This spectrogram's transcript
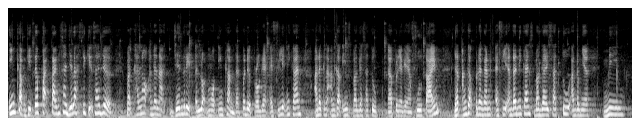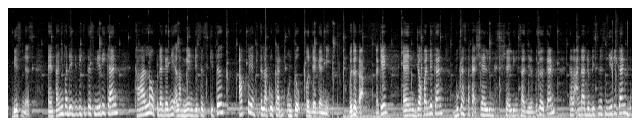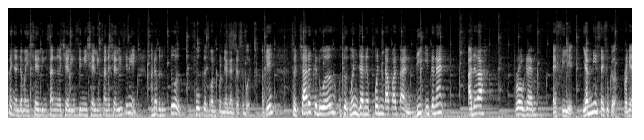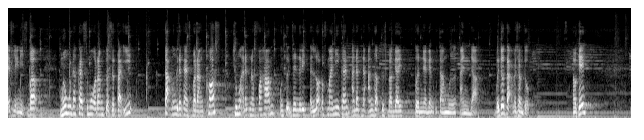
income kita part time sajalah sikit saja. But kalau anda nak generate a lot more income daripada program affiliate ni kan, anda kena anggap ini sebagai satu uh, perniagaan yang full time dan anggap perniagaan affiliate anda ni kan sebagai satu anda punya main business. And tanya pada diri kita sendiri kan, kalau perniagaan ni adalah main business kita, apa yang kita lakukan untuk perniagaan ni? Betul tak? Okay? And jawapan dia kan, bukan setakat sharing sharing saja, betul kan? Kalau anda ada bisnes sendiri kan, bukannya anda main sharing sana, sharing sini, sharing sana, sharing sini. Anda betul-betul fokus on perniagaan tersebut. Okay? So, cara kedua untuk menjana pendapatan di internet adalah program affiliate. Yang ni saya suka, program affiliate ni. Sebab memudahkan semua orang untuk sertai tak menggunakan sebarang kos. Cuma anda kena faham untuk generate a lot of money kan anda kena anggap tu sebagai perniagaan utama anda. Betul tak macam tu? Okey?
